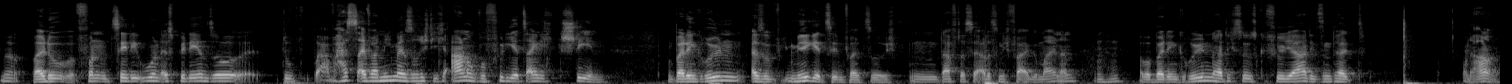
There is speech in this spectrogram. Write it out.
Ja. Weil du von CDU und SPD und so, du hast einfach nicht mehr so richtig Ahnung, wofür die jetzt eigentlich stehen. Und bei den Grünen, also mir geht es jedenfalls so, ich darf das ja alles nicht verallgemeinern, Mhm. aber bei den Grünen hatte ich so das Gefühl, ja, die sind halt, keine Ahnung,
